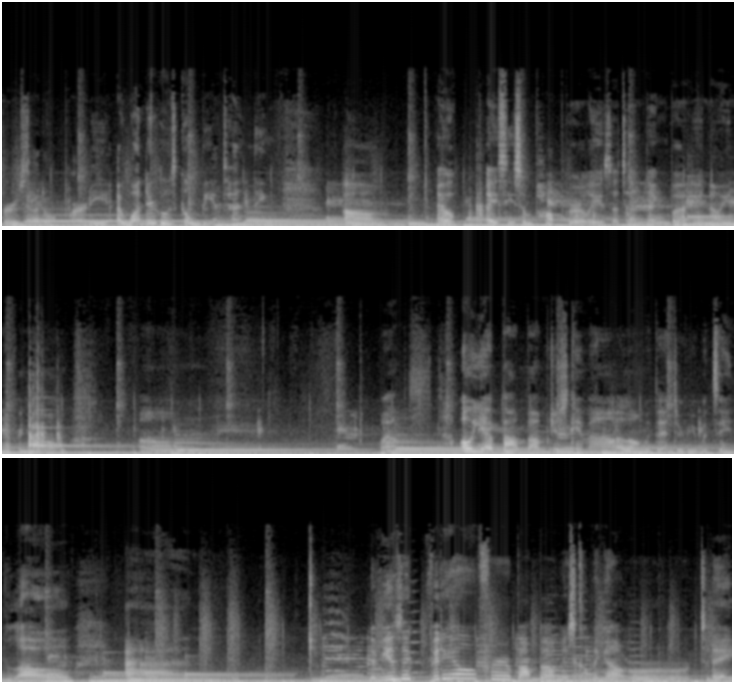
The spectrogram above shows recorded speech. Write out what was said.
first adult party. I wonder who's gonna be attending. Um, I hope I see some pop girlies attending, but you know, you never know. Um, what else? Oh yeah, Bam Bam just came out along with the interview with Zane Lowe, and the music video for Bam Bam is coming out today,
